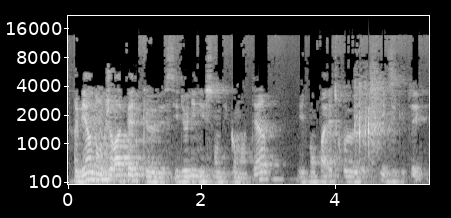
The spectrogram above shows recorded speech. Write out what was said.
Très bien, donc je rappelle que ces deux lignes sont des commentaires, ils ne vont pas être exécutés.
